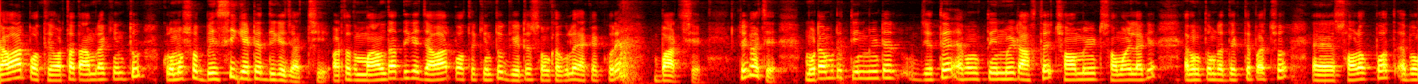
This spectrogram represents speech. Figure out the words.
যাওয়ার পথে, অর্থাৎ আমরা কিন্তু ক্রমশ বেশি গেটের দিকে যাচ্ছি। অর্থাৎ মালদার দিকে যাওয়ার পথে কিন্তু গেটের সংখ্যাগুলো এক এক করে বাড়ছে। ঠিক আছে? মোটামুটি তিন মিনিটের যেতে এবং তিন মিনিট আসতে, ছ মিনিট সময় লাগে এবং তোমরা দেখতে পাচ্ছ সড়ক পথ এবং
